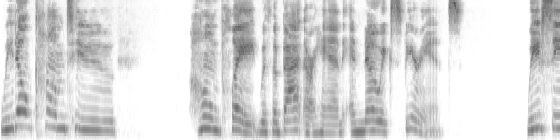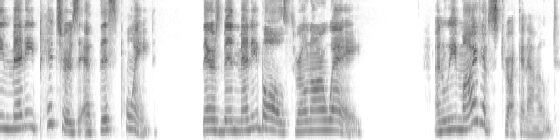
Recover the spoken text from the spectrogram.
We don't come to home plate with a bat in our hand and no experience. We've seen many pitchers at this point There's been many balls thrown our way, and we might have struck an out.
